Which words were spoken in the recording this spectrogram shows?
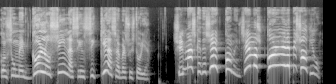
consumen golosinas sin siquiera saber su historia. Sin más que decir, comencemos con el episodio.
